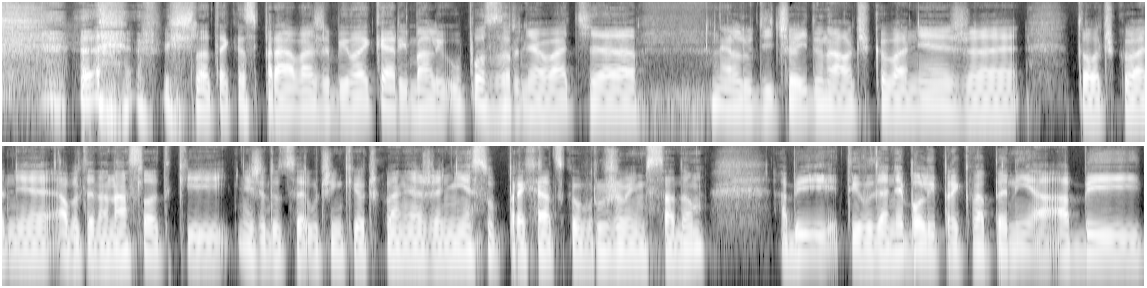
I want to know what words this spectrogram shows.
vyšla taká správa, že by lekári mali upozorňovať ľudí, čo idú na očkovanie, že to očkovanie, alebo teda následky, nežadúce účinky očkovania, že nie sú prechádzkou rúžovým sadom, aby tí ľudia neboli prekvapení a aby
